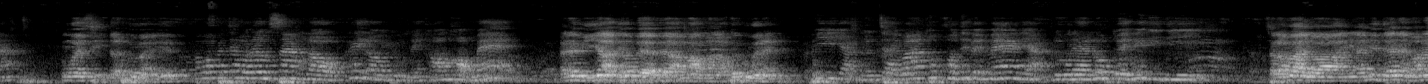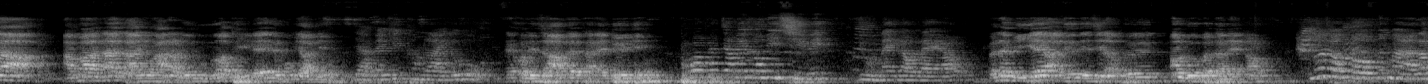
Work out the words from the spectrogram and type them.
นะ 웅아지 나쁜 말이에 요. เพราะว่าพระเจ้าเริ่มสร้างเราให้เราอยู่ในท้องของแม่ 나는 미야 내가왜า가아마 아마า쁜거 네. พี่อยากหนุนใจว่าทุกคนที่เป็นแม่เนี่ยดูแลลูกตัวเองให้ดีๆ 사람아 이와 이나미 되네 뭐나 아마 나 나이 와나 너무 너 필래뭐น 지. อาหมาน่าจ่ายู่านเราหรือหนุ่มก็ถี่เลยในผมอยากดิอย่าไปคิดทำลายลูกไอ้잡아 다 애들 이. เพราะว่าพระเจ้าให้เขามีชีวิตอยู่ในเราแล้วแล้วมีแย่เดือนเดือนที่เราเพื่อเอ는미야 아들 되지 나쁜 아무도เอา.เมื่อเราโตขึ้นมาเรา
